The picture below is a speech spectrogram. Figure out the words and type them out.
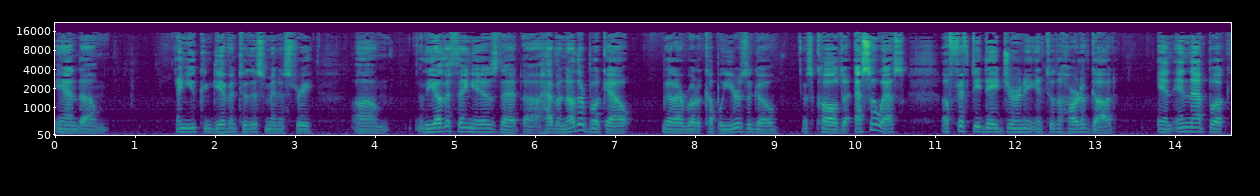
and um, and you can give into this ministry. Um, the other thing is that uh, I have another book out that I wrote a couple years ago. It's called SOS, a 50 day journey into the heart of God, and in that book,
